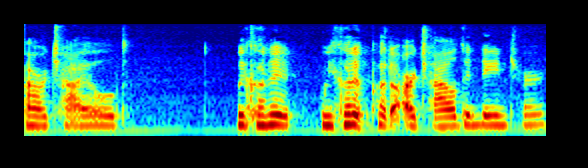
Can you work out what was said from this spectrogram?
our child. We couldn't we couldn't put our child in danger.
